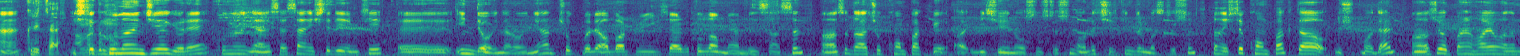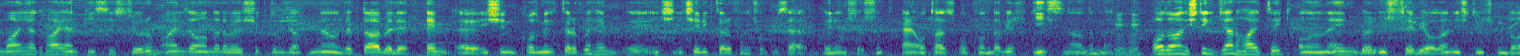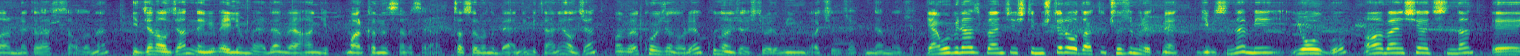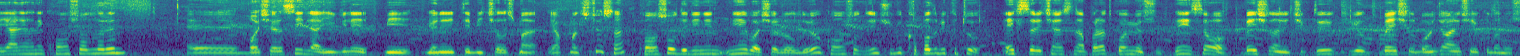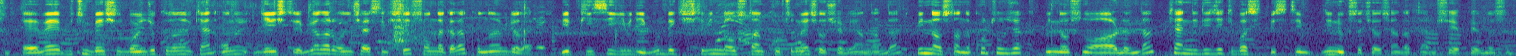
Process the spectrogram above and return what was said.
Ha. kriter. İşte Anladın mı? kullanıcıya göre kullan yani mesela sen işte diyelim ki e, indie oyunlar oynayan çok böyle abartı bir bilgisayar kullanmayan bir insansın. Aslında daha çok kompakt bir bir şeyin olsun istiyorsun. Orada çirkin durması istiyorsun. Sana işte kompakt daha düşük model. Aslında yok ben hayvanın manyak high-end PC istiyorum. Aynı zamanda da böyle şık duracak ne olacak daha böyle hem e, işin kozmetik tarafı hem e, iç, içerik tarafını çok mesela önemsiyorsun. Yani o tarz o konuda bir geeksin anladın mı? Hı hı. O zaman işte gideceksin high tech olanın en böyle üst seviye olan işte 3000 dolar mı ne kadarsa olanı gideceksin alacaksın ne bileyim Alienware'den veya hangi markanınsa mesela tasarımını beğendin bir tane alacaksın onu böyle koyacaksın oraya kullanacaksın işte böyle wing açılacak bilmem ne olacak. Yani bu biraz bence işte müşteri odaklı çözüm üretme gibisinden bir yol bu. Ama ben şey açısından e, yani hani konsolların e, başarısıyla ilgili bir yönelikte bir çalışma yapmak istiyorsa konsol dediğinin niye başarılı oluyor? Konsol dediğin çünkü kapalı bir kutu. Ekstra içerisine aparat koymuyorsun. Neyse o. 5 yıl önce çıktığı yıl 5 yıl boyunca aynı şeyi kullanıyorsun. E, ve bütün 5 yıl boyunca kullanırken onu geliştirebiliyorlar. Onun içerisindeki şeyi sonuna kadar kullanabiliyorlar. Bir PC gibi değil. Buradaki işte Windows'tan kurtulmaya çalışıyor bir yandan da. Windows'tan da kurtulacak. Windows'un o ağırlığından. Kendi diyecek ki basit bir Steam Linux'ta çalışan zaten bir şey yapabiliyorsun.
